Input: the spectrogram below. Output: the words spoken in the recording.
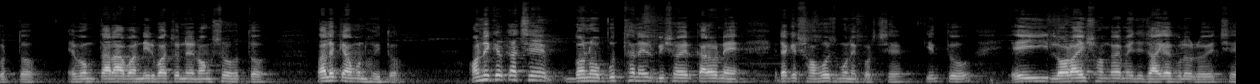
করত এবং তারা আবার নির্বাচনের অংশ হতো। তাহলে কেমন হইতো? অনেকের কাছে গণ অভ্যুত্থানের বিষয়ের কারণে এটাকে সহজ মনে করছে। কিন্তু এই লড়াই সংগ্রামে যে জায়গাগুলো রয়েছে,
